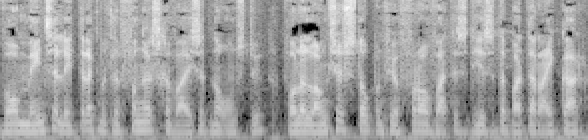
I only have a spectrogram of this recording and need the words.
waar mense letterlik met hulle vingers gewys het na ons toe, waar hulle langs jou stop en vir jou vra wat is dis 'n batterykar?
